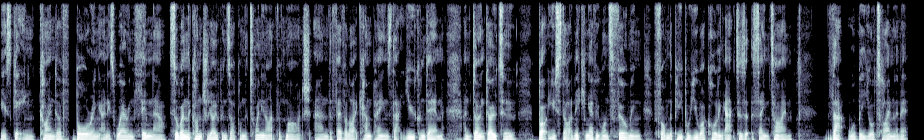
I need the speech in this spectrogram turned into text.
It's getting kind of boring and it's wearing thin now. So when the country opens up on the 29th of March and the Featherlight campaigns that you condemn and don't go to, but you start nicking everyone's filming from the people you are calling actors at the same time, that will be your time limit.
